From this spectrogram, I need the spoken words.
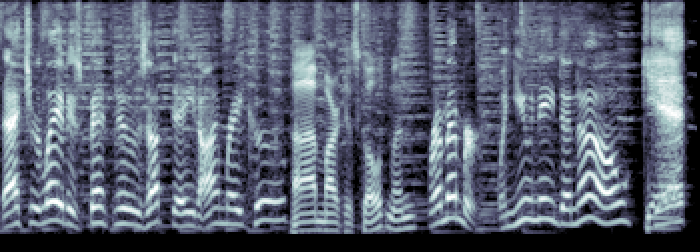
That's your latest Bent News update. I'm Ray Coop. I'm Marcus Goldman. Remember, when you need to know, get, get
